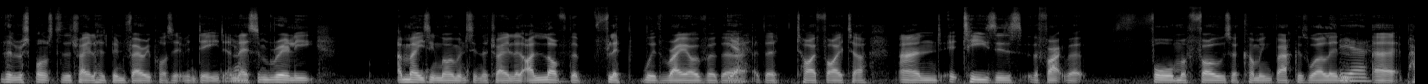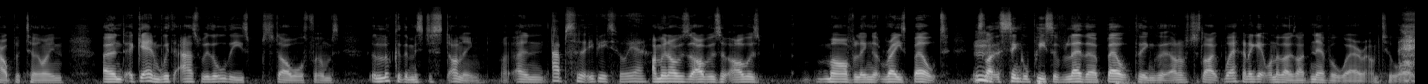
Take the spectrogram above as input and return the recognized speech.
the response to the trailer has been very positive indeed. And Yeah. there's some really amazing moments in the trailer. I love the flip with Rey over the Yeah. the Tie Fighter, and it teases the fact that former foes are coming back as well in Yeah. uh, Palpatine. And again, with as with all these Star Wars films, the look of them is just stunning. And Absolutely beautiful, yeah. I mean, I was I was I was marveling at Rey's belt. Mm. It's like the single piece of leather belt thing that and I was just like, where can I get one of those? I'd never wear it. I'm too old.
